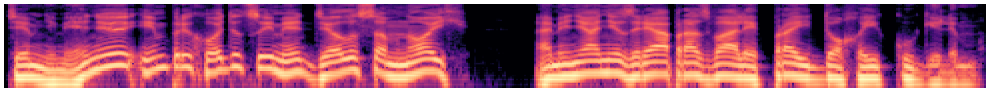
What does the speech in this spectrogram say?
«Тем не менее, им приходится иметь дело со мной, а меня не зря прозвали Пройдохой Кугелем».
